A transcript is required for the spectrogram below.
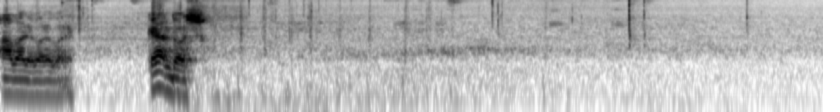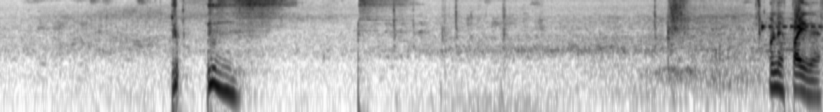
Ah, vale, vale, vale. Quedan dos. Un spider.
